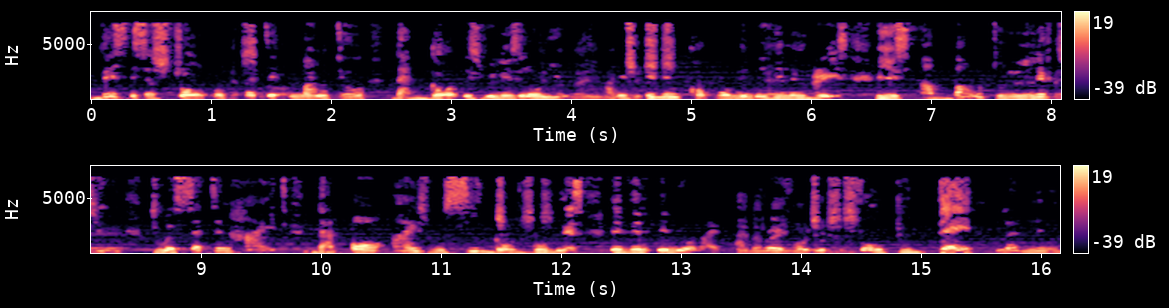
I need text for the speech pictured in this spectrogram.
This is a strong prophetic Lord. mantle that God is releasing on you, the name of and it's even coupled with the healing grace. He is about to lift you to a certain height that all eyes will see God's goodness even in your life. I In pray for you from today. Let new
